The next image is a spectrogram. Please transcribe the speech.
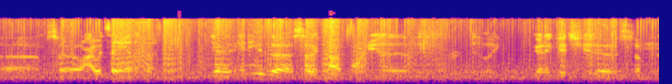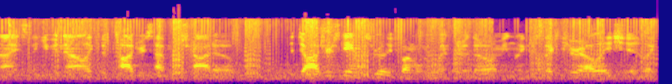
Um, so I would say Anaheim. Yeah, any of the Southern California is like gonna get you to some nice. Like even now, like the Padres have Machado. The Dodgers game was really fun when we went there, though. I mean, like it's like pure LA shit. Like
